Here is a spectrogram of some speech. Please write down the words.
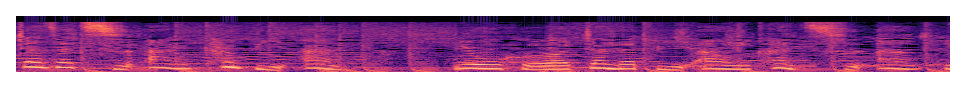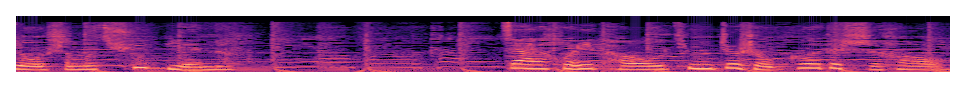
站在此岸看彼岸，又和站在彼岸看此岸有什么区别呢？再回头听这首歌的时候，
